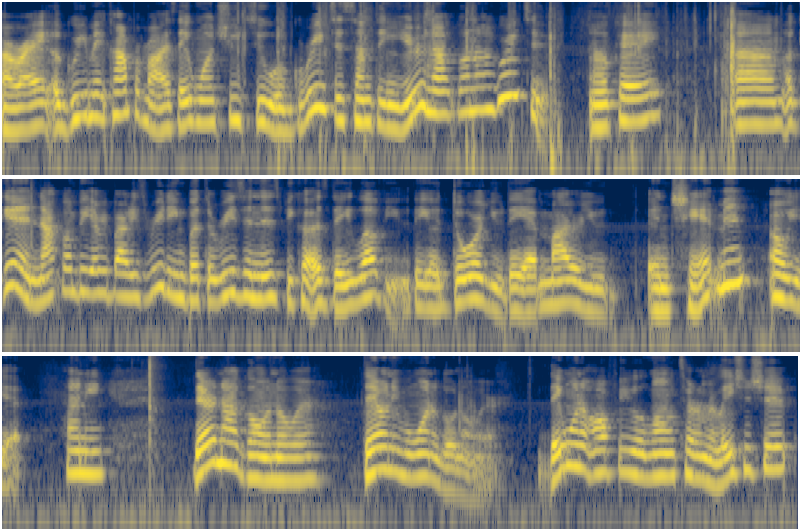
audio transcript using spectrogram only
All right, agreement compromise. They want you to agree to something you're not going to agree to. Okay. Um, again, not going to be everybody's reading, but the reason is because they love you, they adore you, they admire you. Enchantment? Oh, yeah, honey, they're not going nowhere. They don't even want to go nowhere. They want to offer you a long term relationship.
